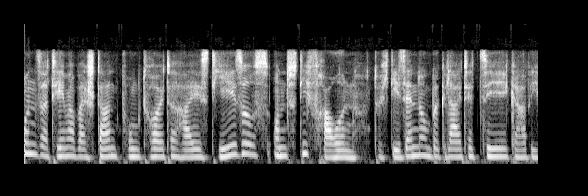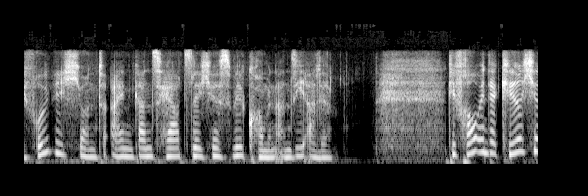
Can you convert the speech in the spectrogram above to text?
Unser Thema bei Standpunkt heute heißt Jesus und die Frauen. Durch die Sendung begleitet sie Gabi Fröhlich und ein ganz herzliches Willkommen an Sie alle. Die Frau in der Kirche,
